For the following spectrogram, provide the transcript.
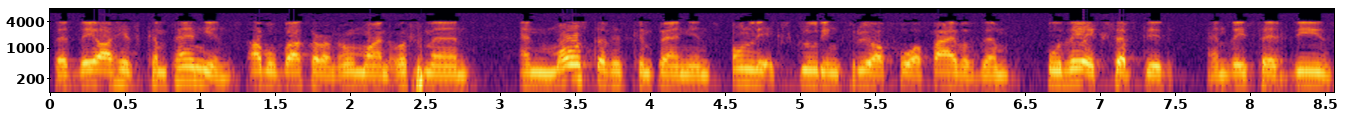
that they are his companions, Abu Bakr and Umar and Uthman, and most of his companions, only excluding three or four or five of them, who they accepted, and they said these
